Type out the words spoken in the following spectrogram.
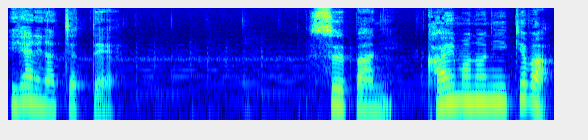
嫌になっちゃって。スーパーに買い物に行けば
